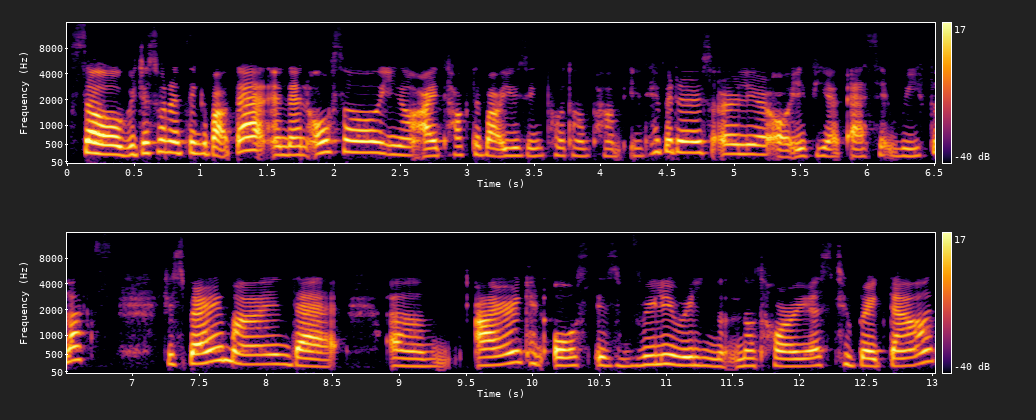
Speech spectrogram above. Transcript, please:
So we just want to think about that. And then also, you know, I talked about using proton pump inhibitors earlier, or if you have acid reflux, just bear in mind that um, iron can also is really really notorious to break down,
